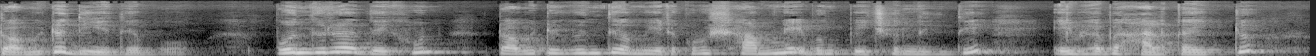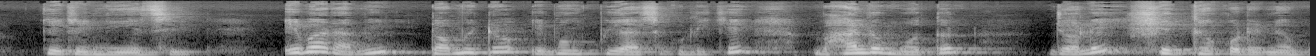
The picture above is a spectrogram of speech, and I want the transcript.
টমেটো দিয়ে দেব। বন্ধুরা, দেখুন, টমেটো কিন্তু আমি এরকম সামনে এবং পেছন দিক দিয়ে এইভাবে হালকা একটু কেটে নিয়েছি। এবার আমি টমেটো এবং পেঁয়াজগুলিকে ভালো মতন জলে সেদ্ধ করে নেব।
